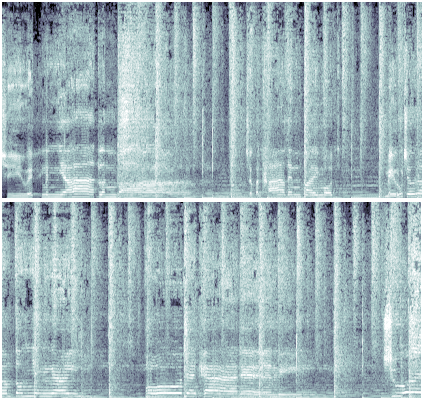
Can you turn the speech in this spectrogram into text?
ชีวิตมันยากลำบากจะปัญหาเต็มไปหมด ไม่รู้จะเริ่มต้นยังไงโอ้ได้แค่เดนี้ช่วย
